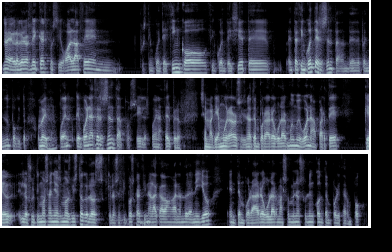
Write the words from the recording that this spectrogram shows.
No, yo creo que los Lakers pues igual hacen pues 55, 57, entre 50 y 60, de- dependiendo un poquito. Hombre, pueden, que pueden hacer 60, pues sí, les pueden hacer, pero se me haría muy raro si es una temporada regular muy muy buena. Aparte que en los últimos años hemos visto que los, que los equipos que al final acaban ganando el anillo en temporada regular más o menos suelen contemporizar un poco.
